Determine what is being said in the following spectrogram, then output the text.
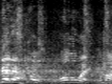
Get out! All the way. Come on.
